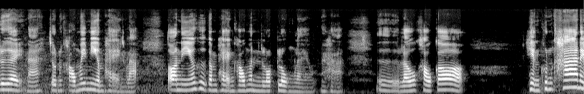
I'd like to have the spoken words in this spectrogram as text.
เรื่อยๆ นะ จนเขาไม่มีกำแพงละ ตอนนี้ก็คือกำแพงเขามันลดลงแล้วนะคะเออแล้วเขาก็เห็นคุณค่าใน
